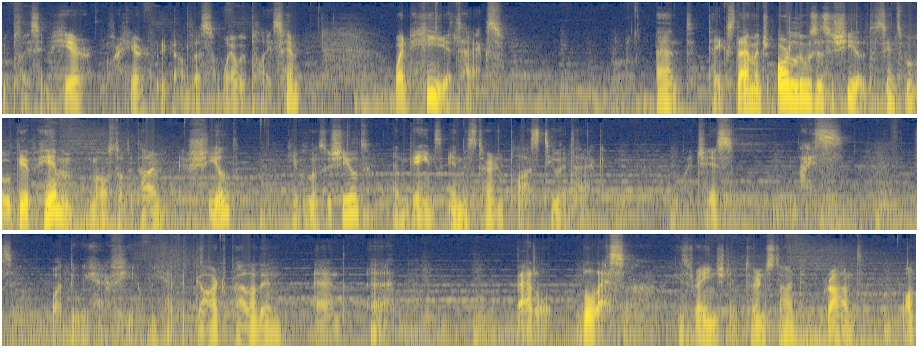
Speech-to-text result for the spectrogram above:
we place him here or here, regardless where we place him, when he attacks and takes damage or loses a shield, since we will give him most of the time a shield, he will lose a shield and gains in this turn plus 2 attack, which is nice. So, what do we have here? We have a guard paladin and a battle blesser. He's ranged and turn start grant 1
